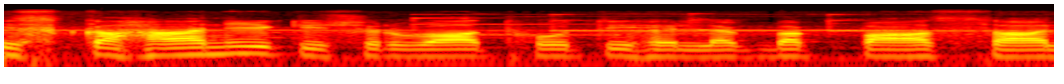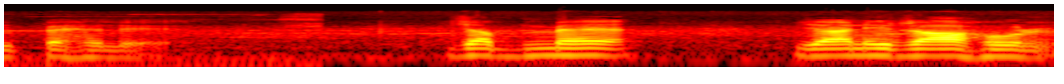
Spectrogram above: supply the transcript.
इस कहानी की शुरुआत होती है लगभग पाँच साल पहले, जब मैं, यानी राहुल,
